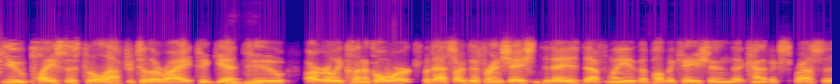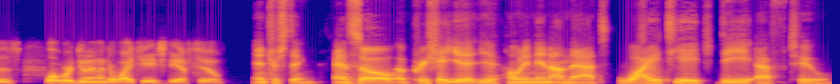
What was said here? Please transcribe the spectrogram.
few places to the left or to the right to get mm-hmm. to our early clinical work. But that's our differentiation today is definitely the publication that kind of expresses what we're doing under YTHDF2. Interesting. And so appreciate you you honing in on that YTHDF2.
